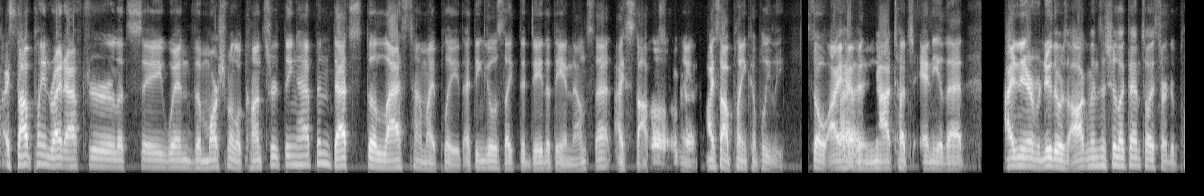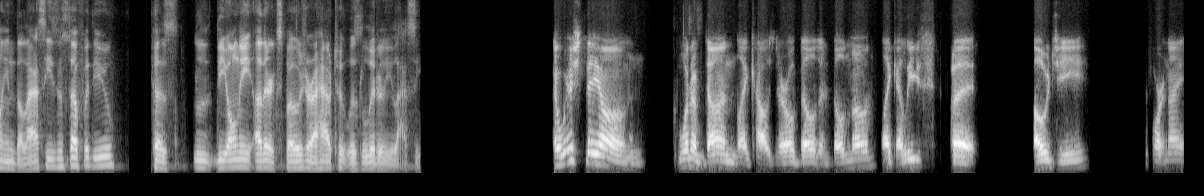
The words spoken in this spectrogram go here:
I stopped playing right after let's say when the Marshmello concert thing happened. That's the last time I played. I think it was like the day that they announced that. I stopped. Oh, okay. playing. I stopped playing completely. So I I- haven't not touched any of that. I never knew there was augments and shit like that until I started playing the last season stuff with you. Because the only other exposure I have to it was literally last season. I wish they um would have done like how zero build and build mode, like at least put OG Fortnite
